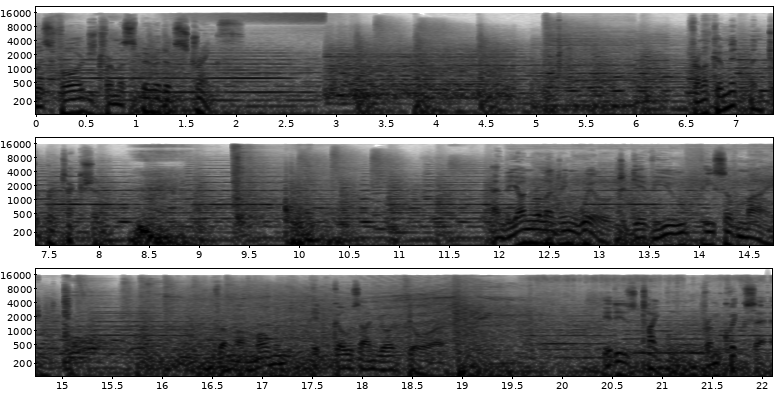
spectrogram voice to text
It was forged from a spirit of strength, from a commitment to protection, and the unrelenting will to give you peace of mind. From the moment it goes on your door. It is Titan from Kwikset.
